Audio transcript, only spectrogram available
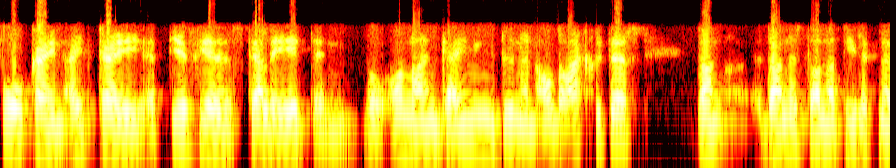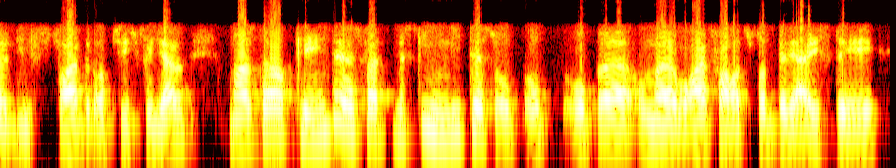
volke en uitkry 'n TV stelle het en wil online gaming doen en al daai goeders dan dan is daar natuurlik nou die fiber opsies vir jou. Maar as daar kliënte is wat miskien nie is op op op 'n uh, om 'n wifi hotspot by die huis te hê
